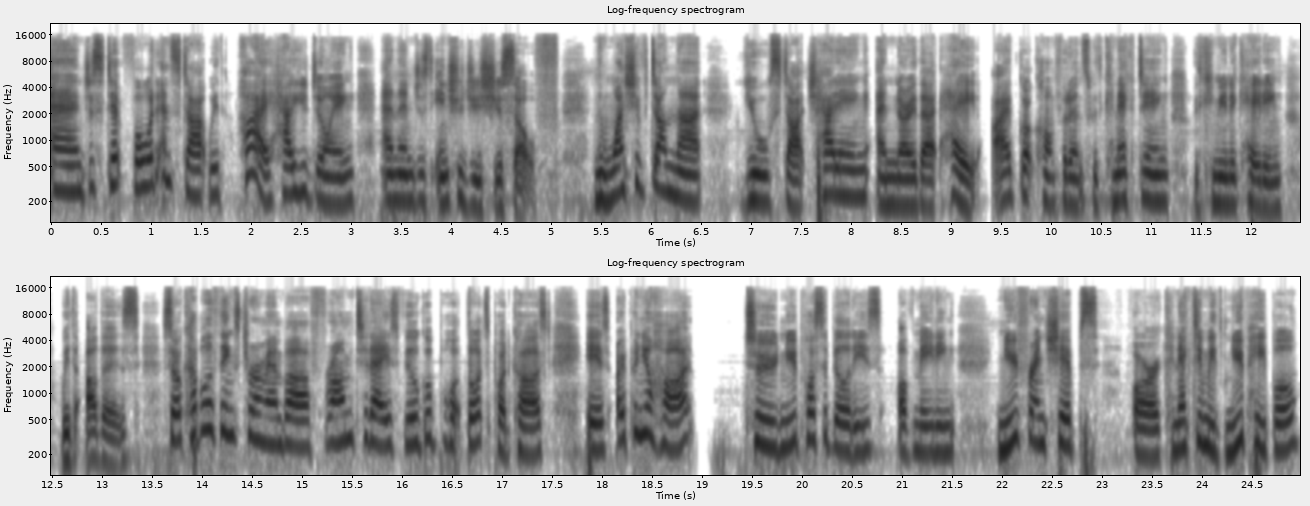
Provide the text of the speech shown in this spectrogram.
And just step forward and start with, hi, how you doing? And then just introduce yourself. And then once you've done that, you'll start chatting and know that, hey, I've got confidence with connecting, with communicating with others. So, a couple of things to remember from today's Feel Good Thoughts podcast is open your heart to new possibilities of meeting new friendships, or connecting with new people,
